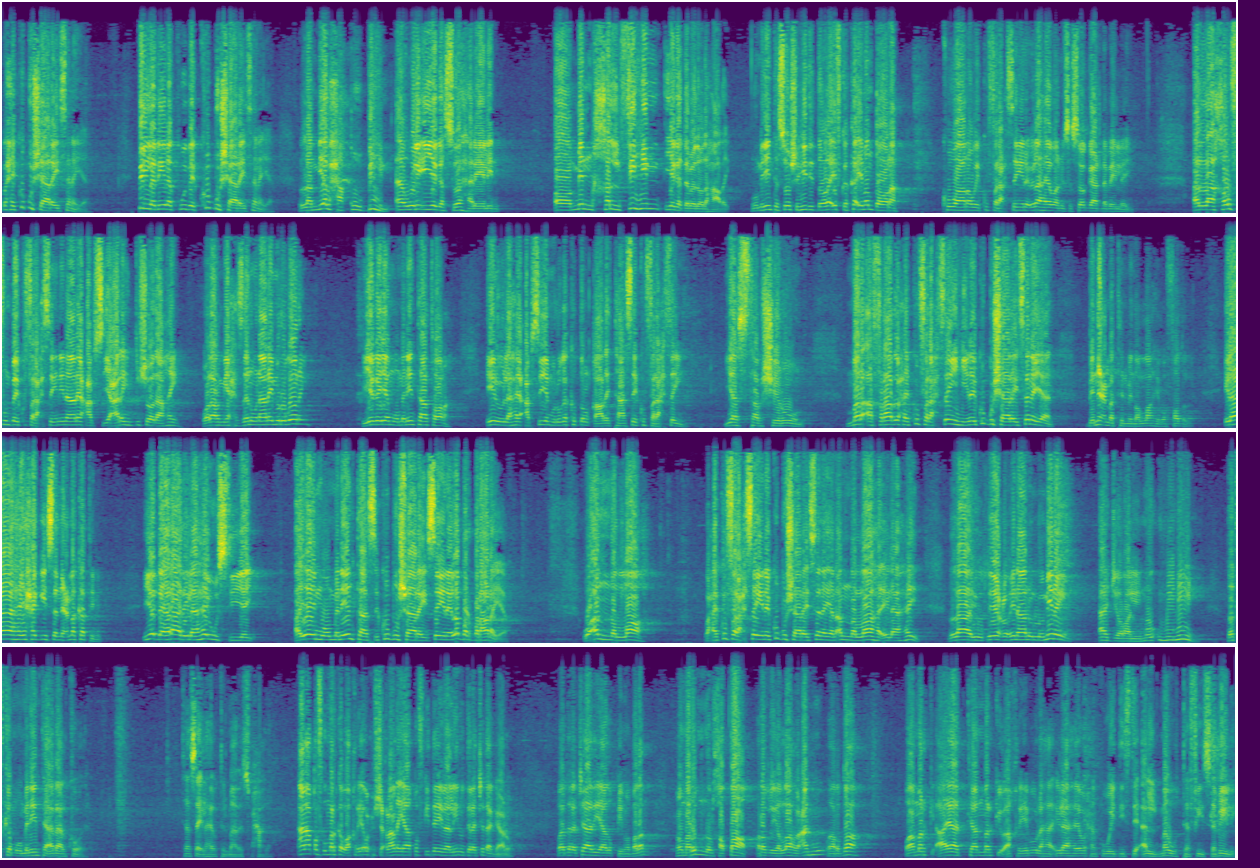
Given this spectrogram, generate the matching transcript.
waxay ku bushaaraysanayaan. Biladiina kuwiibay ku bushaaraysanayaan lam yalxaquu bihim aan weli iyaga soo haleelin oo min khalfihim iyaga dabadood ahaaday muuminiinta soo shahiidi doona ifka ka iman doona kuwaana way ku faraxsan yihiin ilaahay waanu isa soo gaadhna bay leeyihiin allaa khawfun bay ku faraxsan yihiin inaanay cabsiyo calayhim dushooda ahayn. Walaa hum yaxzanuun aanay murugoonayn. Iyaga iyo mu'miniintaa toona inuu ilaahay cabsiyo murugo ka dulqaaday taasay ku faraxsan yihiin yastabshiruun mar afraad waxay ku faraxsan yihiin ay ku bushaaraysanayaan binicmatin min allahi wa fadli. Ilaahay xaggiisa nicmo ka timid. Iyo dheeraad ilaahay uu siiyey ayay mu'miniintaasi ku bushaaraysay inay la barbaraarayaan wa ana allah waxay ku faraxsay inay ku bushaaraysanayaan ana allaha ilaahay laa yudiicu inaanu luminayn ajra almu'miniin dadka mu'miniinta abaalkooda. Taasaa ilahay u macnaa qofku marka uu aqriya wuxuu jeclaanayaa qofkii daybaal inuu darajadaa gaadho. Waa darajo aad iyo aad u qiimo badan. Cumar bnu lkhadaab radia allahu canhu wa waa marki aayaadkan markii uu akhriyay buu lahaa ilaahayo waxaan ku weydiistay almowta fii sabiili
